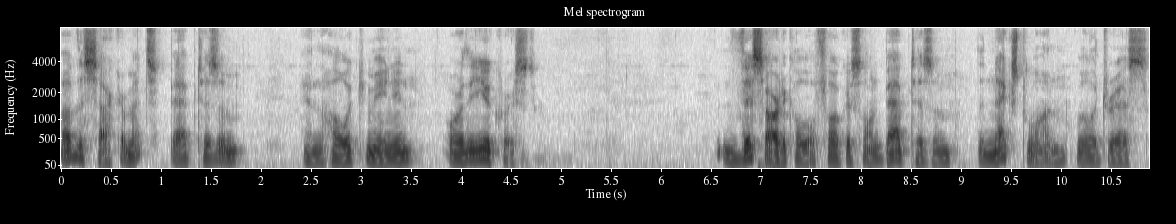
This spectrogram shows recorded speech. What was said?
of the sacraments baptism and the Holy Communion or the Eucharist. This article will focus on baptism, the next one will address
